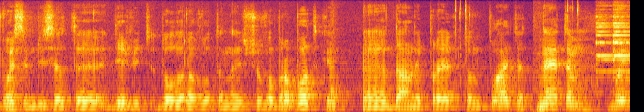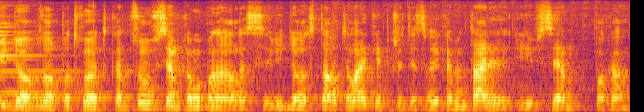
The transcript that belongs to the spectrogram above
89 долларов, вот она еще в обработке. Э, Данный проект он платит. На этом мой видеообзор подходит к концу. Всем, кому понравилось видео, ставьте лайки, пишите свои комментарии и всем пока.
